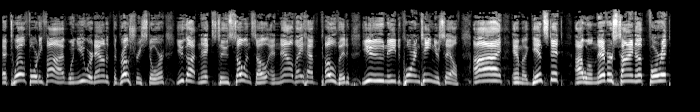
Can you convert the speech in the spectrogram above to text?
at 1245, when you were down at the grocery store, you got next to so and so, and now they have COVID. You need to quarantine yourself. I am against it. I will never sign up for it.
